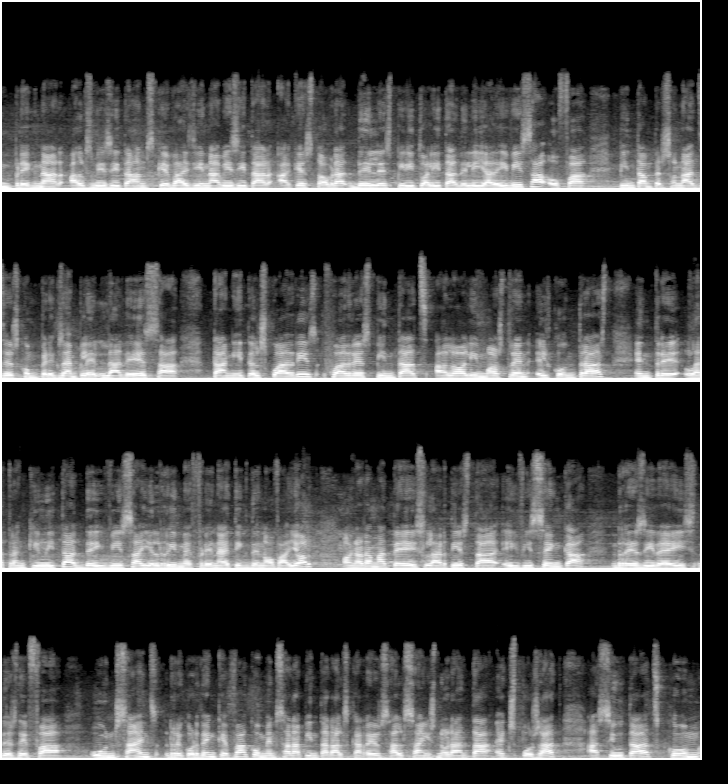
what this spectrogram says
impregnar als visitants que vagin a visitar aquesta obra de l'espiritualitat de l'illa d'Eivissa. Ho fa pintant personatges com, per exemple, la deessa Tanit. Els quadres, quadres pintats a l'oli mostren el contrast entre la tranquil·litat d'Eivissa i el ritme frenètic de Nova York, on ara mateix l'artista eivissenca resideix des de fa uns anys. Recordem que va començar a pintar als carrers als anys 90, exposat a ciutats com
